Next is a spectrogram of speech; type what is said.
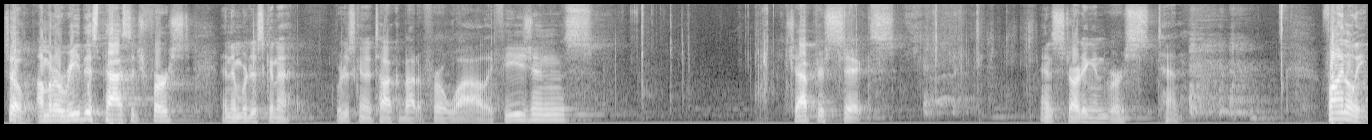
So, I'm going to read this passage first, and then we're just going to we're just going to talk about it for a while. Ephesians chapter 6, and starting in verse 10. Finally,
